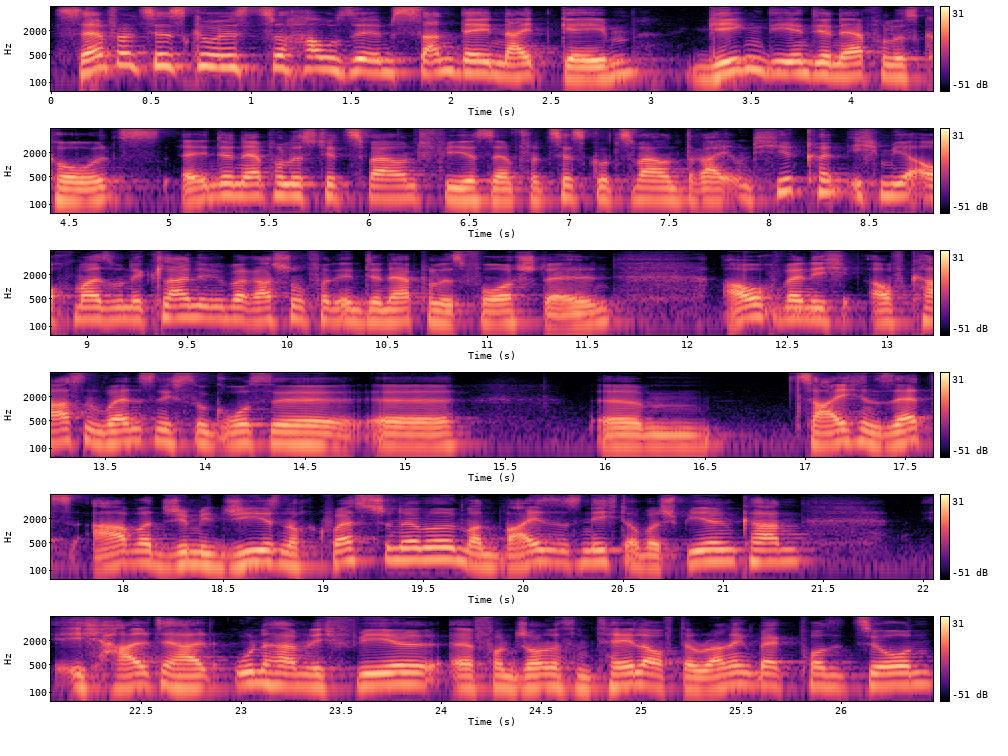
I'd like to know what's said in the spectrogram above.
San Francisco ist zu Hause im Sunday Night Game gegen die Indianapolis Colts. Äh, Indianapolis steht 2 und 4, San Francisco 2 und 3. Und hier könnte ich mir auch mal so eine kleine Überraschung von Indianapolis vorstellen. Auch wenn ich auf Carson Wentz nicht so große äh, ähm, Zeichen setze. Aber Jimmy G ist noch questionable. Man weiß es nicht, ob er spielen kann. Ich halte halt unheimlich viel äh, von Jonathan Taylor auf der Running Back Position.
